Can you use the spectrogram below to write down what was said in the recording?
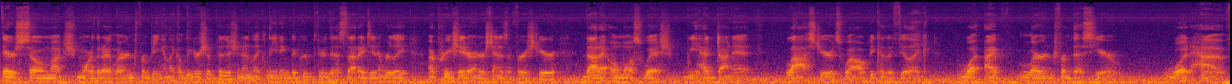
there's so much more that I learned from being in like a leadership position and like leading the group through this that I didn't really appreciate or understand as a first year. That I almost wish we had done it last year as well because I feel like what I've learned from this year would have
